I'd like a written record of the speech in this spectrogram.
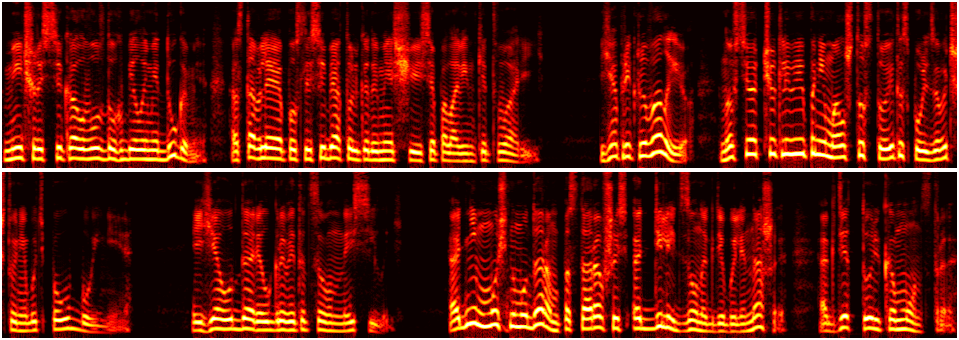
Меч рассекал воздух белыми дугами, оставляя после себя только дымящиеся половинки тварей. Я прикрывал ее, но все отчетливее понимал, что стоит использовать что-нибудь поубойнее. И я ударил гравитационной силой. Одним мощным ударом постаравшись отделить зоны, где были наши, а где только монстры.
